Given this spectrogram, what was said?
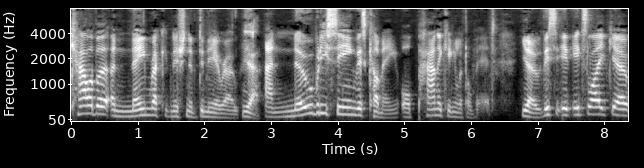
caliber and name recognition of De Niro, Yeah. and nobody seeing this coming or panicking a little bit. You know, this it, it's like you know,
